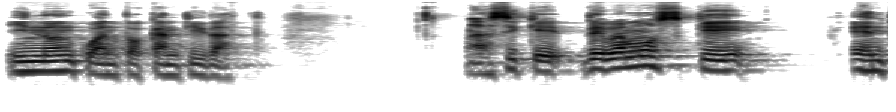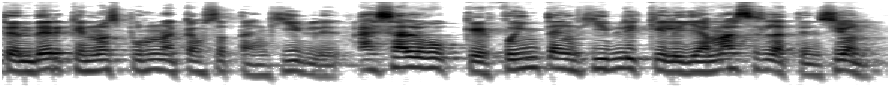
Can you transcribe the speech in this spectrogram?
y no en cuanto a cantidad. Así que debemos que entender que no es por una causa tangible, es algo que fue intangible y que le llamaste la atención.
